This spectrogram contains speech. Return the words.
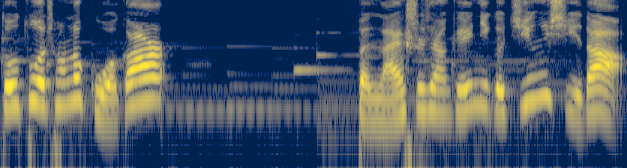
都做成了果干儿。本来是想给你个惊喜的，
